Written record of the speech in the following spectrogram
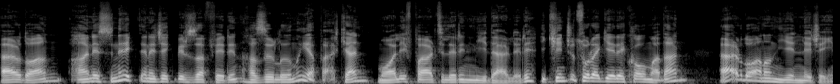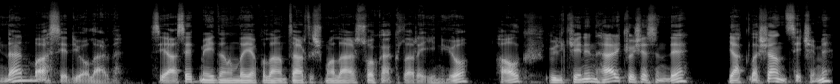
Erdoğan, hanesine eklenecek bir zaferin hazırlığını yaparken muhalif partilerin liderleri ikinci tura gerek olmadan Erdoğan'ın yenileceğinden bahsediyorlardı. Siyaset meydanında yapılan tartışmalar sokaklara iniyor, halk ülkenin her köşesinde yaklaşan seçimi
